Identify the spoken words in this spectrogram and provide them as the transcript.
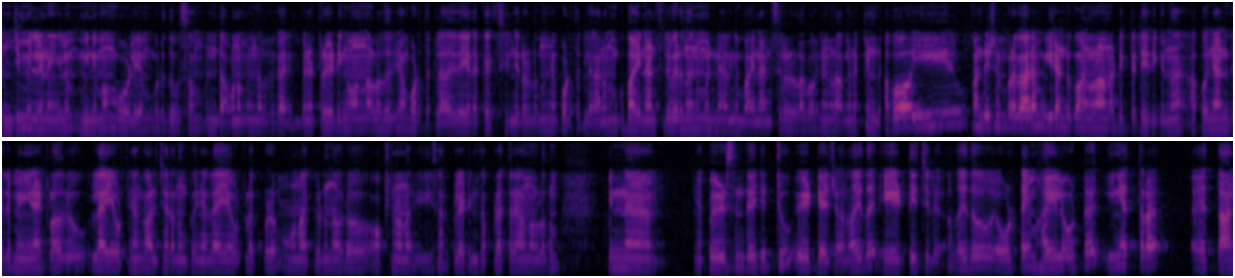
അഞ്ച് മില്യണെങ്കിലും മിനിമം വോളിയം ഒരു ദിവസം ഉണ്ടാവണം എന്നുള്ളൊരു കാര്യം. പിന്നെ ട്രേഡിംഗ് ഓൺ എന്നുള്ളത് ഞാൻ കൊടുത്തിട്ടില്ല. അതായത് ഏതൊക്കെ എക്സ്ചേഞ്ചുകളിലൊന്നും ഞാൻ കൊടുത്തിട്ടില്ല. കാരണം നമുക്ക് ബൈനാൻസിൽ വരുന്നതിന് മുന്നേ അല്ലെങ്കിൽ ബൈനാൻസിലുള്ള കോയിനുകൾ അങ്ങനെയൊക്കെ ഉണ്ട്. അപ്പോൾ ഈ കണ്ടീഷൻ പ്രകാരം ഈ രണ്ട് കോയിനുകളാണ് ടിക്കറ്റ് ചെയ്തിരിക്കുന്നത്. അപ്പോൾ ഞാൻ ഇതിൽ മെയിൻ ആയിട്ടുള്ള ഒരു ലേ ഔട്ട് ഞാൻ കാണിച്ചു തരാം നിങ്ങൾക്ക്. ഞാൻ ലേ ഔട്ടിൽ എപ്പോഴും ഓൺ ആക്കി വിടുന്ന ഒരു ഓപ്ഷനാണ് ഈ സർക്കുലേറ്റിംഗ് സപ്ലൈ എത്രയാണെന്നുള്ളതും പിന്നെ percentage to A T H അതായത് എ ടി എച്ചിൽ അതായത് ഓൾ ടൈം ഹൈലോട്ട് ഇനി എത്ര എത്താൻ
